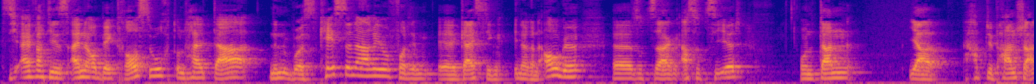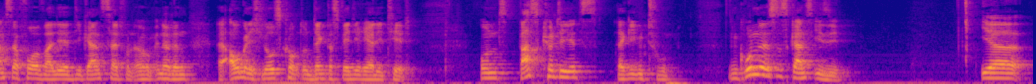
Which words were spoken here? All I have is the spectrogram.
sich einfach dieses eine Objekt raussucht und halt da ein Worst-Case-Szenario vor dem äh, geistigen inneren Auge äh, sozusagen assoziiert und dann, ja, habt ihr panische Angst davor, weil ihr die ganze Zeit von eurem inneren äh, Auge nicht loskommt und denkt, das wäre die Realität. Und was könnt ihr jetzt dagegen tun? Im Grunde ist es ganz easy. Ihr,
